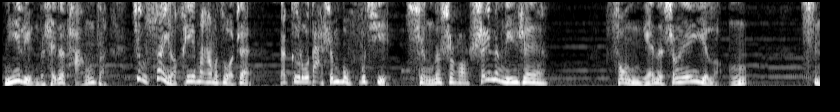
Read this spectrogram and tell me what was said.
你领的谁的堂子，就算有黑妈妈坐镇，那各路大神不服气，请的时候谁能临身呀？凤年的声音一冷，哼，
